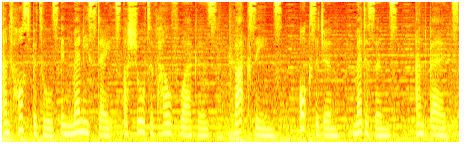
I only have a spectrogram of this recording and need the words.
and hospitals in many states are short of health workers, vaccines, oxygen, medicines, and beds.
